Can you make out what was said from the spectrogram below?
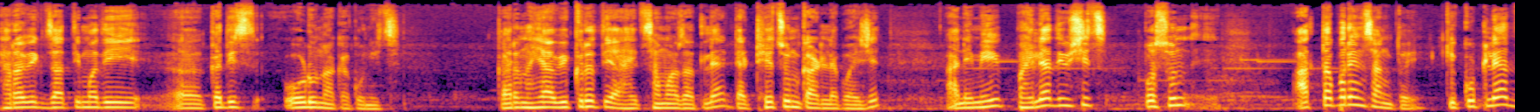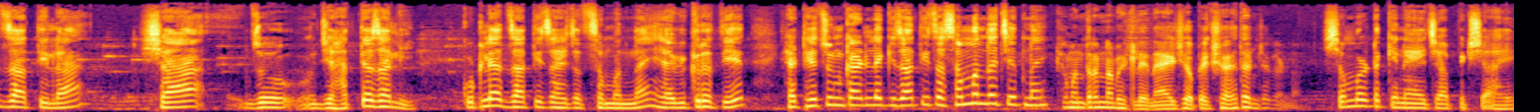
ठराविक जातीमध्ये कधीच ओढू नका कोणीच. कारण ह्या विकृती आहेत समाजातल्या त्या ठेचून काढल्या पाहिजेत. आणि मी पहिल्या दिवशीच पासून आत्तापर्यंत सांगतोय की कुठल्याच जातीला ह्या जो जी हत्या झाली कुठल्याच जातीचा ह्याच्यात संबंध नाही. ह्या विकृती आहेत. ह्या ठेचून काढल्या की जातीचा संबंधच येत नाही. मुख्यमंत्र्यांना भेटले न्यायाची अपेक्षा आहे त्यांच्याकडनं? शंभर टक्के न्यायाची अपेक्षा आहे.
